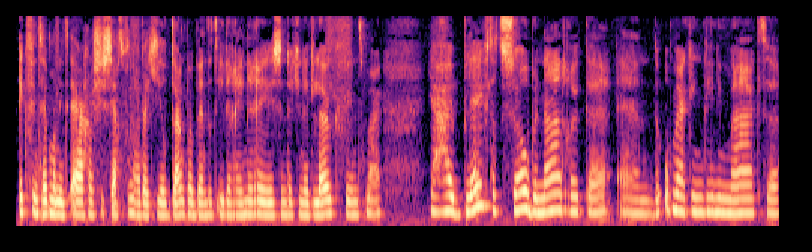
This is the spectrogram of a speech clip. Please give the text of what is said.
ik vind het helemaal niet erg als je zegt van, nou, dat je heel dankbaar bent dat iedereen er is en dat je het leuk vindt. Maar ja, hij bleef dat zo benadrukken. En de opmerking die hij maakte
